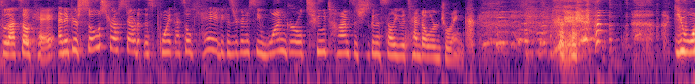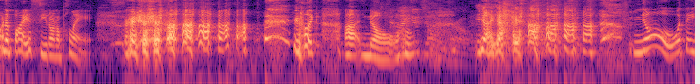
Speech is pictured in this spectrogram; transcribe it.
So that's okay. And if you're so stressed out at this point, that's okay because you're going to see one girl two times and she's going to sell you a $10 drink. Do you want to buy a seat on a plane? Right? You're like, uh, no. Yeah, yeah, yeah. no, what they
